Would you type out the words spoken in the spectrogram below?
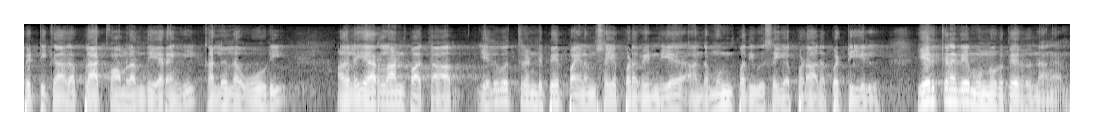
பெட்டிக்காக பிளாட்ஃபார்ம்லேருந்து இறங்கி கல்லில் ஓடி அதில் ஏறலான்னு பார்த்தா 72 ரெண்டு பேர் பயணம் செய்யப்பட வேண்டிய அந்த முன்பதிவு செய்யப்படாத பெட்டியில் ஏற்கனவே முந்நூறு பேர் இருந்தாங்க.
